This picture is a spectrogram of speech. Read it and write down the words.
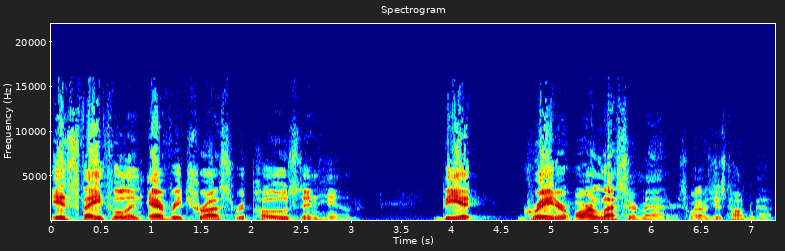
is faithful in every trust reposed in him, be it greater or lesser matters, what I was just talking about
